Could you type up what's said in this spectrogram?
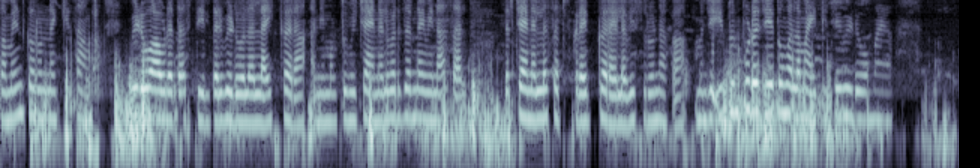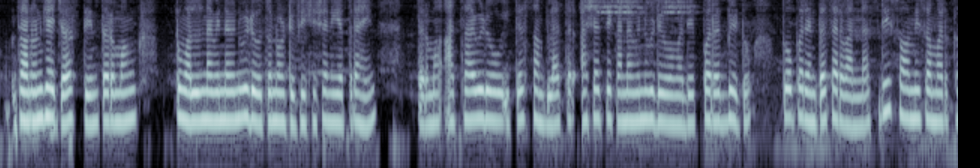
कमेंट करून नक्की सांगा. व्हिडिओ आवडत असतील तर व्हिडिओला लाईक करा आणि मग तुम्ही चॅनलवर जर नवीन असाल तर चॅनलला सबस्क्राईब करायला विसरू नका. म्हणजे इथून पुढं जे तुम्हाला माहितीचे व्हिडिओ माया जाणून घ्यायचे असतील तर मग तुम्हाला नवीन नवीन व्हिडिओचं नोटिफिकेशन येत राहील तर मग आजचा व्हिडिओ इथेच संपला. तर अशाच एका नवीन व्हिडिओमध्ये परत भेटू. तोपर्यंत सर्वांना श्री स्वामी समर्थ.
